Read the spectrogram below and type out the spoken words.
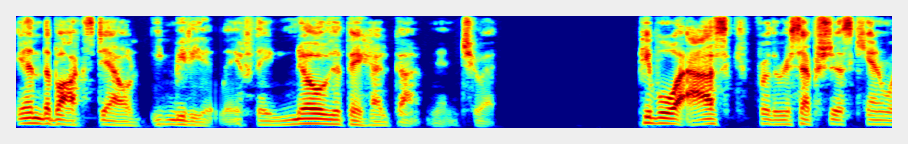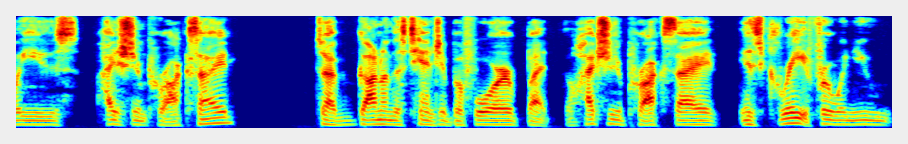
and the box down immediately if they know that they had gotten into it. People will ask for the receptionist, can we use hydrogen peroxide? So I've gone on this tangent before, but hydrogen peroxide is great for when you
